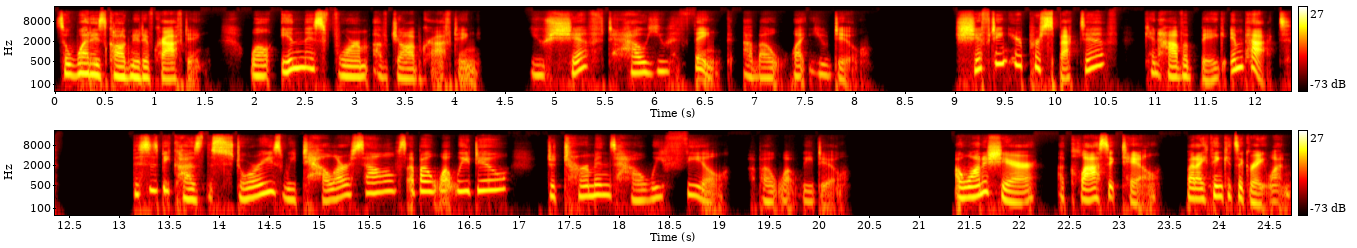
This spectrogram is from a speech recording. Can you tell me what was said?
So, what is cognitive crafting? Well, in this form of job crafting, you shift how you think about what you do. Shifting your perspective can have a big impact. This is because the stories we tell ourselves about what we do determines how we feel about what we do. I want to share a classic tale, but I think it's a great one.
